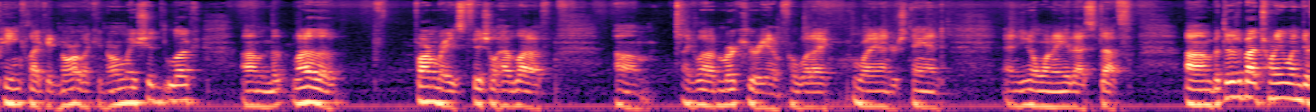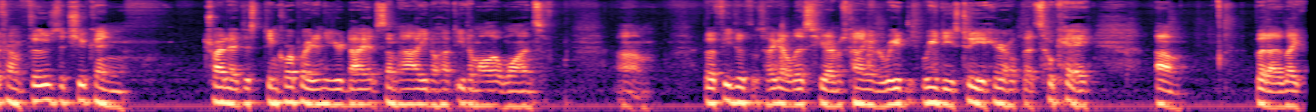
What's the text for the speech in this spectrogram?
pink like it nor like it normally should look. Um, the, a lot of the farm raised fish will have a lot of um, like a lot of mercury in, from what I from what I understand, and you don't want any of that stuff. Um, but there's about 21 different foods that you can try to just incorporate into your diet somehow. You don't have to eat them all at once. Um, but if you just, I got a list here. I'm just kind of going to read read these to you here. Hope that's okay. Um, but I like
